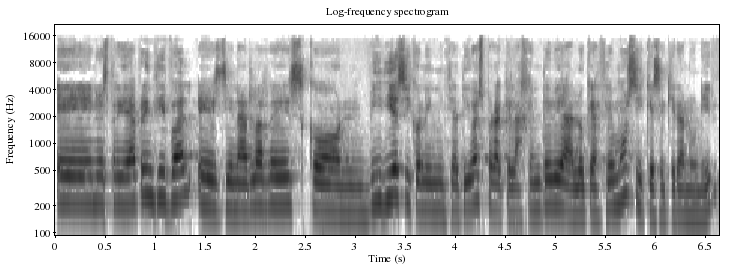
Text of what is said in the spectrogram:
Eh, nuestra idea principal es llenar las redes con vídeos y con iniciativas para que la gente vea lo que hacemos y que se quieran unir.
